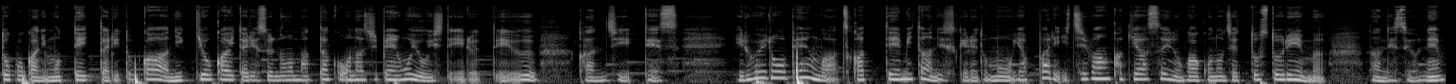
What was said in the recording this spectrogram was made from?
どこかに持って行ったりとか日記を書いたりするのは全く同じペンを用意しているっていう感じです。いろいろペンは使ってみたんですけれどもやっぱり一番書きやすいのがこのジェットストリームなんですよね。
